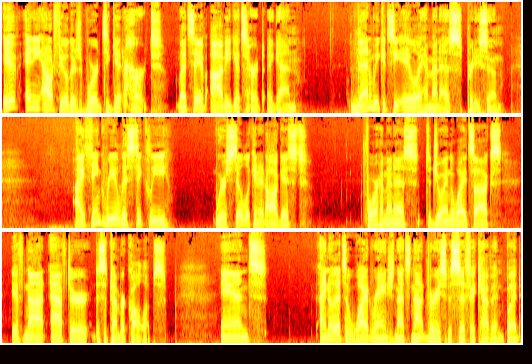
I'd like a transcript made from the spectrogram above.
If any outfielders were to get hurt, let's say if Avi gets hurt again, then we could see Eloy Jimenez pretty soon. I think realistically, we're still looking at August for Jimenez to join the White Sox, if not after the September call ups. And I know that's a wide range and that's not very specific, Kevin, but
